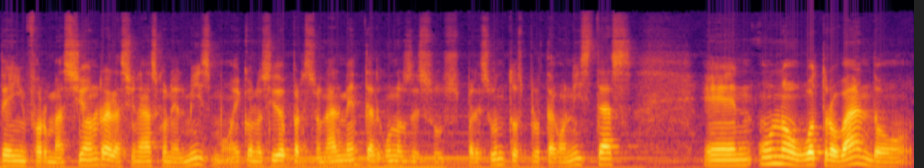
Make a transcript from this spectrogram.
de información relacionadas con el mismo. He conocido personalmente a algunos de sus presuntos protagonistas en uno u otro bando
